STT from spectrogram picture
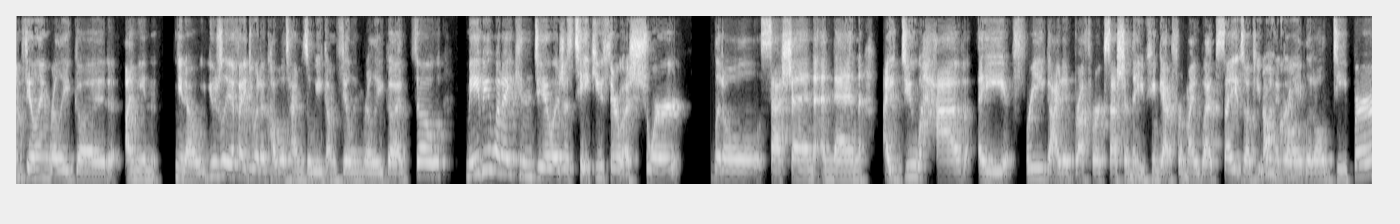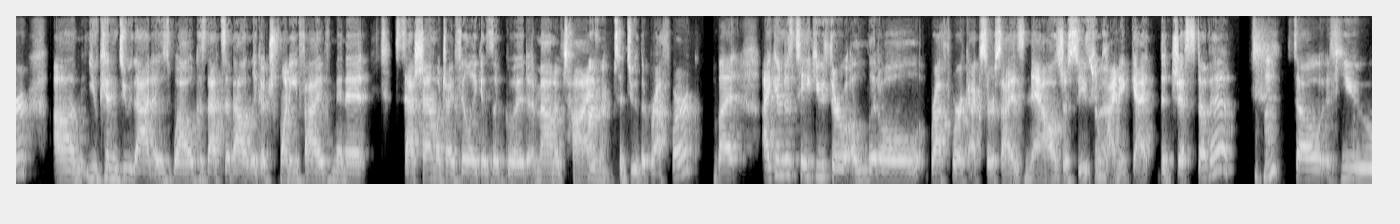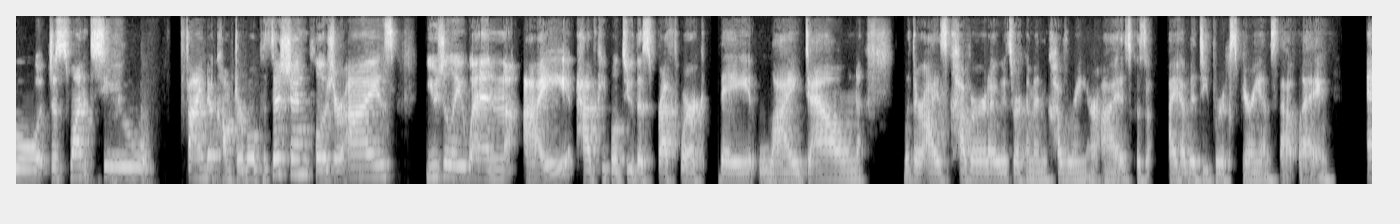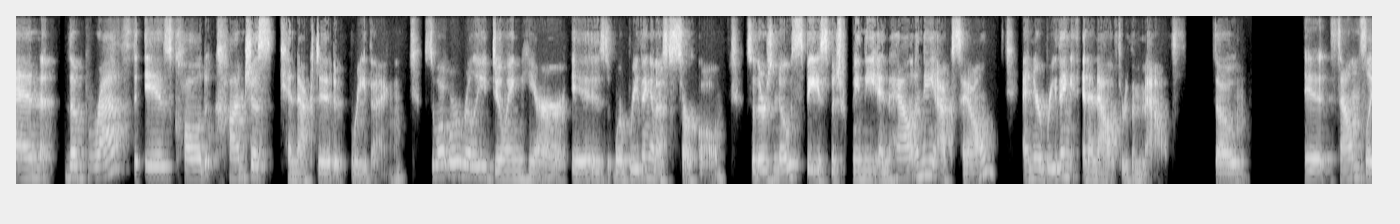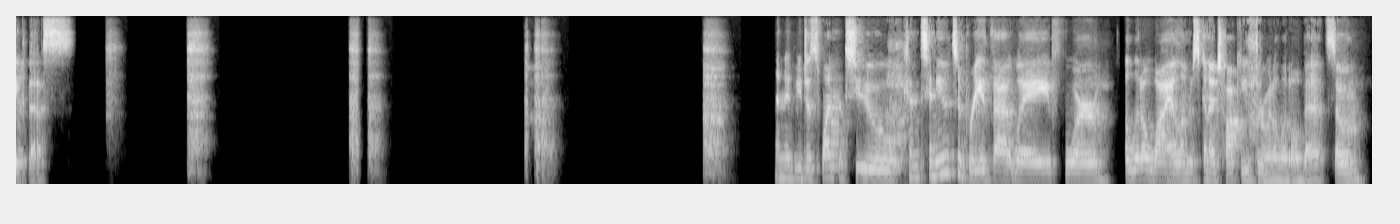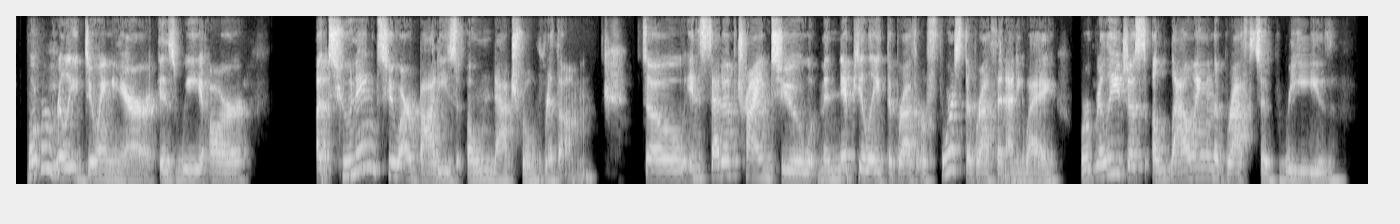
I'm feeling really good. I mean, you know, usually if I do it a couple times a week, I'm feeling really good. So maybe what I can do is just take you through a short little session and then I do have a free guided breathwork session that you can get from my website. So if you oh, want to go a little deeper, um, you can do that as well because that's about like a 25 minute session, which I feel like is a good amount of time Perfect. to do the breath work. But I can just take you through a little breath work exercise now, just so you can kind of get the gist of it. Mm-hmm. So if you just want to find a comfortable position, close your eyes. Usually, when I have people do this breath work, they lie down with their eyes covered. I always recommend covering your eyes because I have a deeper experience that way. And the breath is called conscious connected breathing. So, what we're really doing here is we're breathing in a circle. So, there's no space between the inhale and the exhale, and you're breathing in and out through the mouth. So, it sounds like this. And if you just want to continue to breathe that way for a little while, I'm just going to talk you through it a little bit. So, what we're really doing here is we are attuning to our body's own natural rhythm. So, instead of trying to manipulate the breath or force the breath in any way, we're really just allowing the breath to breathe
